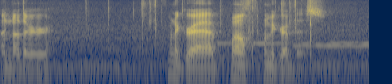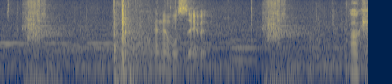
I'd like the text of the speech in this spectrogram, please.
another, I'm gonna grab, well, let me grab this. And then we'll save it. Okay.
